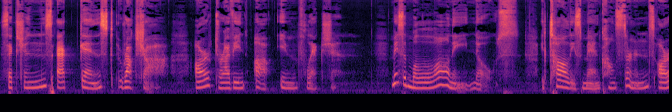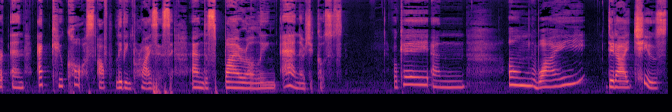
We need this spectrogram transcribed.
Sanctions against Russia are driving up inflation. Mr. Meloni knows Italy's main concerns are an acute cost of living prices and the spiraling energy costs. Okay, and um, why did I choose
